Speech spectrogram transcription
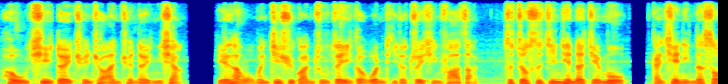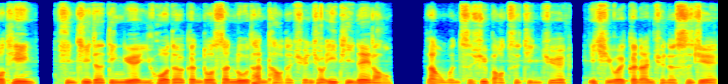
核武器对全球安全的影响，也让我们继续关注这一个问题的最新发展。这就是今天的节目。感谢您的收听，请记得订阅以获得更多深入探讨的全球议题内容。让我们持续保持警觉，一起为更安全的世界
